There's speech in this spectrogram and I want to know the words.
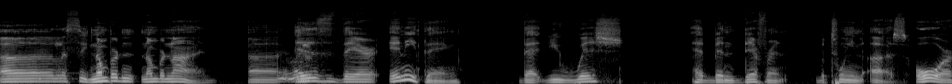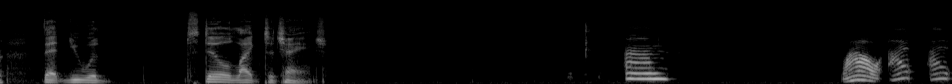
Uh, let's see. Number number nine. Uh, Mhm. is there anything that you wish had been different between us, or that you would still like to change? Um. Wow. I I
